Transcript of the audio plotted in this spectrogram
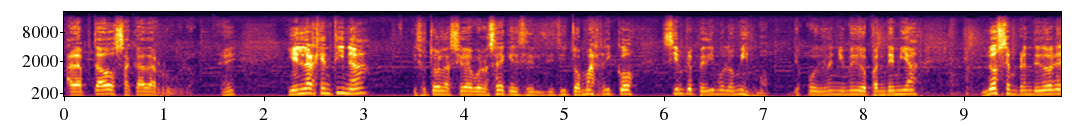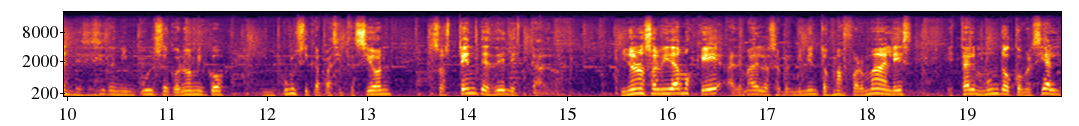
adaptados a cada rubro. ¿eh? Y en la Argentina, y sobre todo en la ciudad de Buenos Aires, que es el distrito más rico, siempre pedimos lo mismo. Después de un año y medio de pandemia, los emprendedores necesitan impulso económico, impulso y capacitación, sostentes del Estado. Y no nos olvidamos que, además de los emprendimientos más formales, está el mundo comercial,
